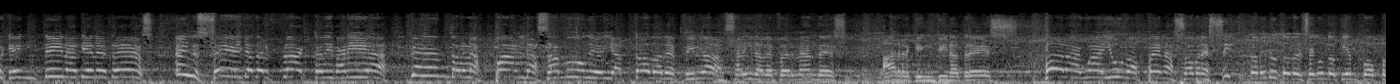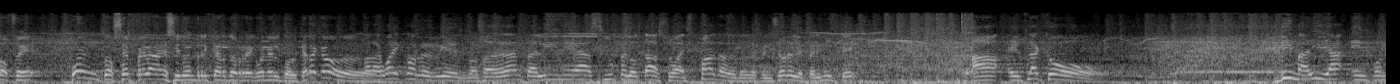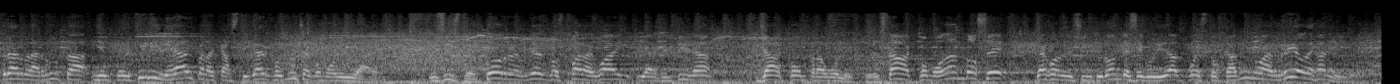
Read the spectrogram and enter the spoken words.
Argentina tiene tres. El sello del flaco Di María, ganándole la espalda a Zamudio y a todo definió la salida de Fernández. Argentina 3. Paraguay 1 apenas sobre 5 minutos del segundo tiempo, profe. Juan José Peláez y don Ricardo Rego en el gol. Caracol. Paraguay corre riesgos, adelanta líneas y un pelotazo a espalda de los defensores le permite a el flaco Di María encontrar la ruta y el perfil ideal para castigar con mucha comodidad. Insisto, corre riesgos Paraguay y Argentina ya compra boleto. Está acomodándose ya con el cinturón de seguridad puesto camino a Río de Janeiro.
